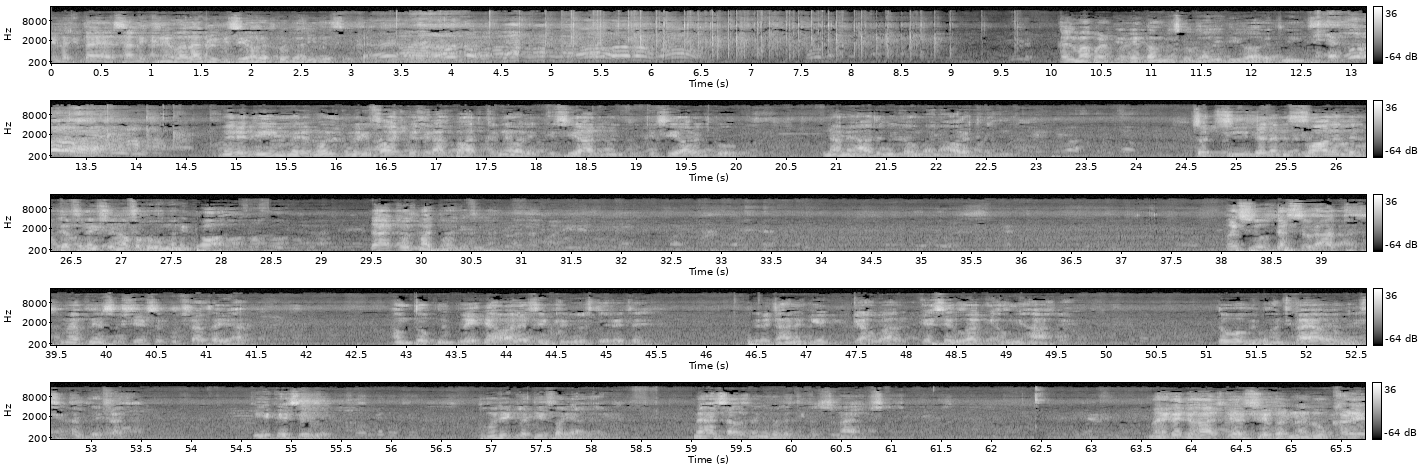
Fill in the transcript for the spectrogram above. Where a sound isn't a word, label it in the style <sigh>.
कि लगता है ऐसा लिखने वाला भी किसी औरत को गाली दे सकता है। कलमा पढ़ के कहता हूँ, जिसको गाली दी औरत नहीं मेरे दीन, मेरे मुल्क, मेरी फौज के खिलाफ बात करने वाले किसी आदमी को, किसी औरत को ना मैं आदमी कहूँगा, ना औरत कहूँगा। So she doesn't fall in the definition of a woman at all. That was my point of view. परसों दसों रात मैं अपने एसोसिएट से पूछ रहा था, यार, हम तो अपने प्ले के हवाले से इंटरव्यूज़ दे रहे थे। फिर अचानक ये क्या हुआ? कैसे हुआ कि हम यहाँ आ गए? तो वो भी भौचकाया हुआ मेरी शक्ल देख रहा था कि ये कैसे हुआ। तो मुझे एक लतीफा याद आ गया। मैं हर साल मैंने वो लतीफा सुनाया उसको। मैंने कहा, जहाज़ के अच्छे पर ना लोग खड़े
